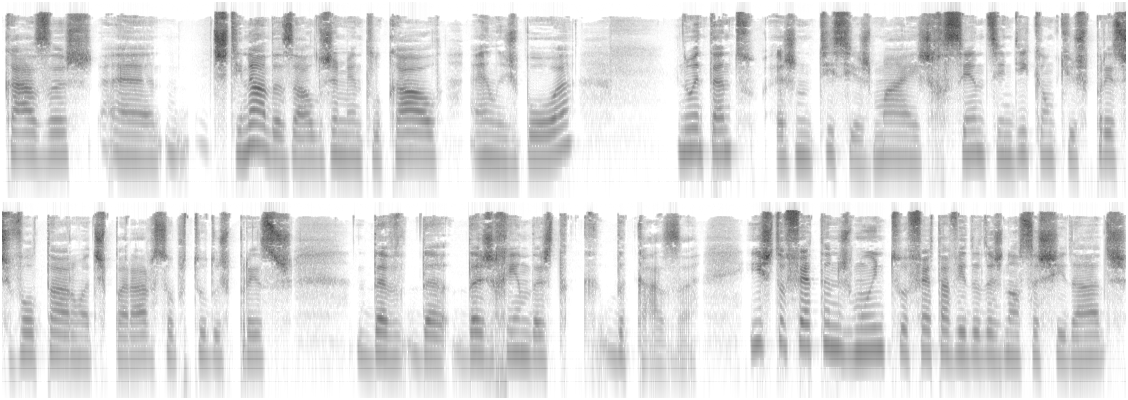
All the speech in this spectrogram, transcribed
casas uh, destinadas a alojamento local em Lisboa. No entanto, as notícias mais recentes indicam que os preços voltaram a disparar, sobretudo os preços da, da, das rendas de, de casa. Isto afeta-nos muito, afeta a vida das nossas cidades,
